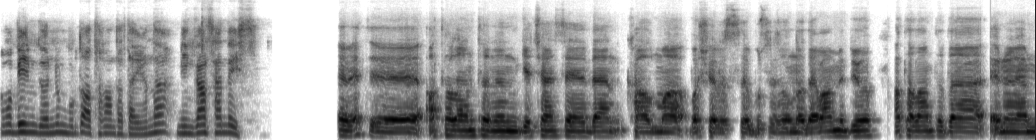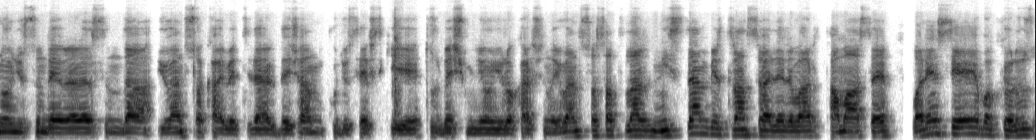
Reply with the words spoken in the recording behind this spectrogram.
Ama benim gönlüm burada Atalanta'dan yana. Mingan sendeyiz. Evet e, Atalanta'nın geçen seneden kalma başarısı bu sezonda devam ediyor. Atalanta'da en önemli oyuncusunun devre arasında Juventus'a kaybettiler. Dejan Kulusevski'yi 35 milyon euro karşılığında Juventus'a sattılar. Nice'den bir transferleri var Tamase. Valencia'ya bakıyoruz.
